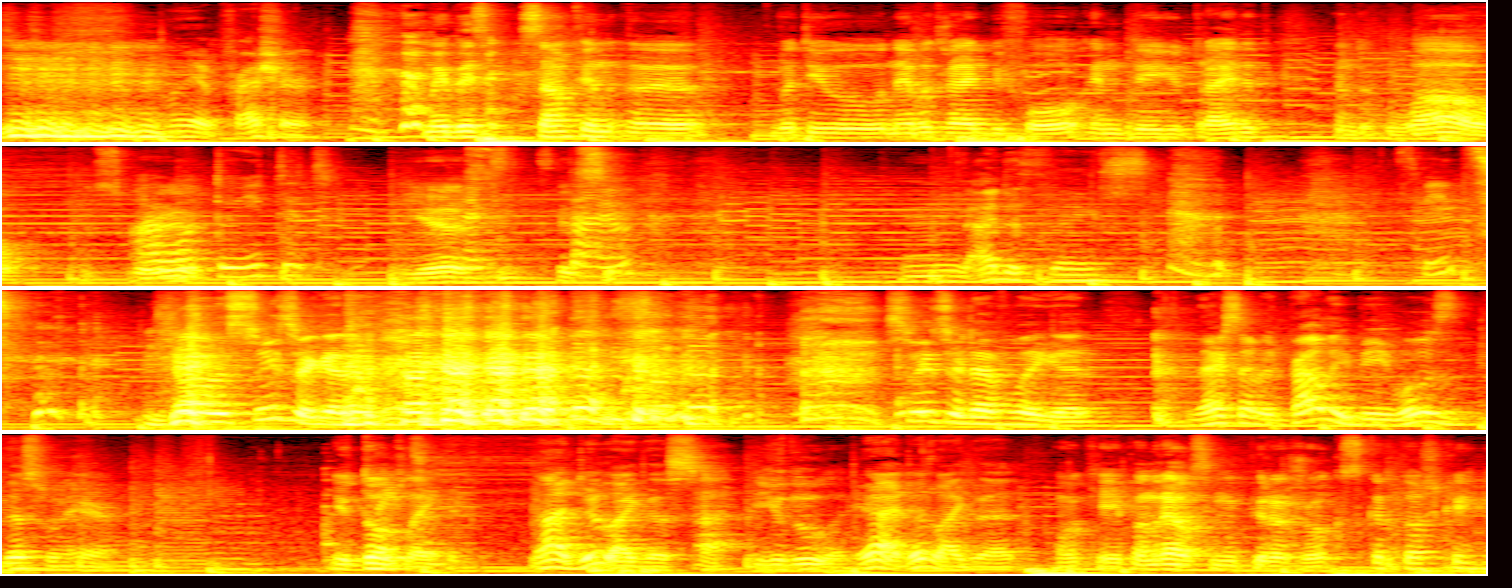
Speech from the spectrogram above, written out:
really a pressure. Maybe it's something uh, that you never tried before and uh, you tried it and wow, it's I very want to eat it yes, next it's time. Mm, I just think s- Sweets. no, the sweets are good. sweets are definitely good. Next time it'd probably be what was this one here? you don't like it. No, I do like this. Ah, you do like. it. Yeah, I did like that. Окей, понравился ему пирожок с картошкой.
